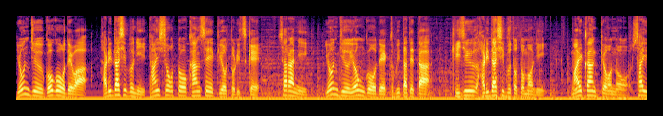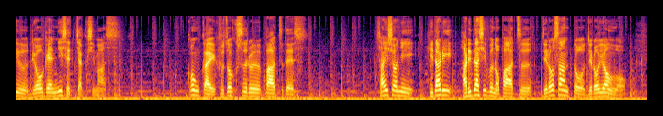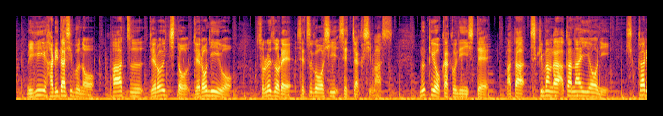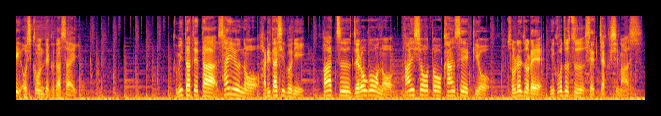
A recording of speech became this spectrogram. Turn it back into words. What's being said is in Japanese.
45号では張り出し部に単焦と完成機を取り付けさらに44号で組み立てた機重張り出し部とともに前環境の左右両弦に接着します。今回付属するパーツです。最初に左張り出し部のパーツ03と04を右張り出し部のパーツ01と02をそれぞれ接合し接着します。向きを確認してまた隙間が開かないようにしっかり押し込んでください。組み立てた左右の張り出し部にパーツ05の単焦と完成機をそれぞれ2個ずつ接着します。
